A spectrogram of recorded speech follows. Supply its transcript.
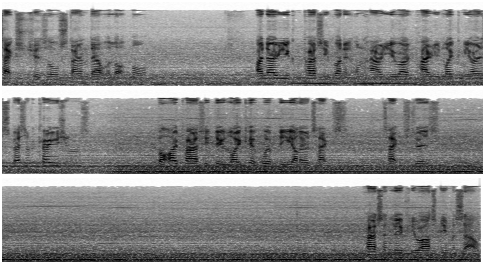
textures all stand out a lot more. I know you can personally run it on how you uh, how you like in your own specifications, but I personally do like it with the yellow text textures. Personally, if you ask me myself.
